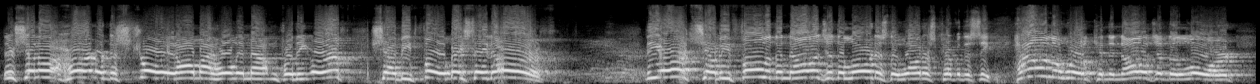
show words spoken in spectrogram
There shall not hurt or destroy in all my holy mountain, for the earth shall be full. They say the earth. The earth shall be full of the knowledge of the Lord as the waters cover the sea. How in the world can the knowledge of the Lord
